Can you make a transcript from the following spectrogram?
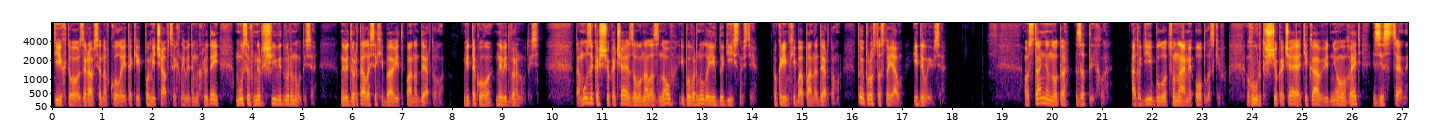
Ті, хто озирався навколо і таки помічав цих невидимих людей, мусив мерщі відвернутися. Не відверталася хіба від пана Дертого, від такого не відвернутись. Та музика, що качає, залунала знов і повернула їх до дійсності, окрім хіба пана Дертого, той просто стояв і дивився. Остання нота затихла, а тоді було цунамі оплесків. Гурт, що качає, тікав від нього геть зі сцени.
